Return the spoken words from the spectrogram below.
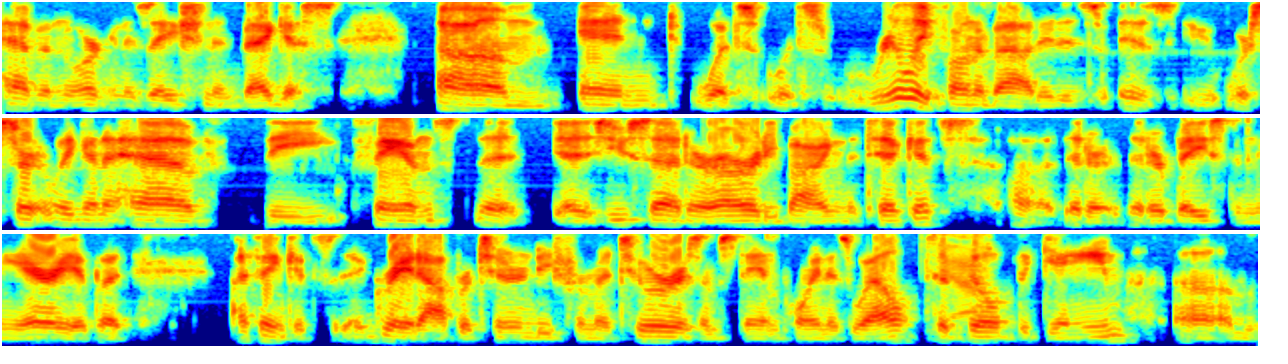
have an organization in Vegas. Um, and what's what's really fun about it is is we're certainly going to have the fans that, as you said, are already buying the tickets uh, that are that are based in the area. But I think it's a great opportunity from a tourism standpoint as well to Yeah. build the game um,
